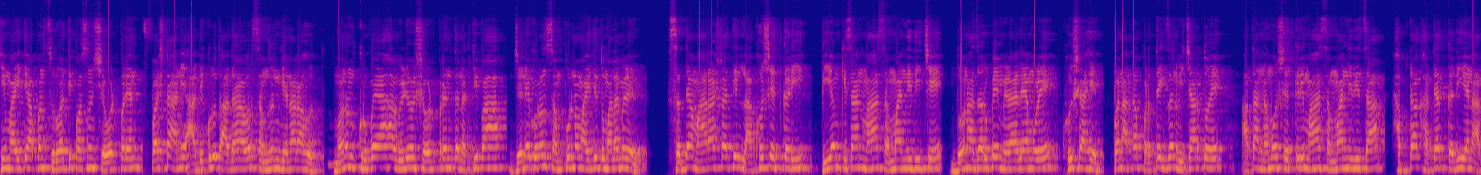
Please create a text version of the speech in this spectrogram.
ही माहिती आपण सुरुवातीपासून शेवटपर्यंत स्पष्ट आणि अधिकृत आधारावर समजून घेणार आहोत. म्हणून कृपया हा व्हिडिओ शेवटपर्यंत नक्की पहा. जेणेकरून संपूर्ण माहिती तुम्हाला मिळेल. सध्या महाराष्ट्रातील लाखो शेतकरी पीएम किसान महासन्मान निधीचे दोन हजार रुपये मिळाल्यामुळे खुश आहेत. पण आता प्रत्येक जण विचारतोय आता नमो शेतकरी महासन्मान निधीचा हप्ता खात्यात कधी येणार?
